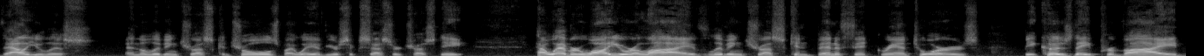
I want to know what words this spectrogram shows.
valueless and the living trust controls by way of your successor trustee. However, while you're alive, living trusts can benefit grantors because they provide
